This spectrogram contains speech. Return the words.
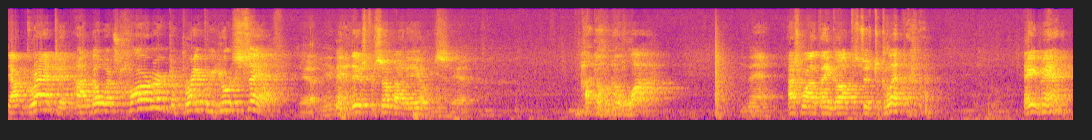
Now, granted, I know it's harder to pray for yourself Yeah. than it is for somebody else. Yeah. I don't know why. Amen. That's why I thank God for Sister Glenda. Amen.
